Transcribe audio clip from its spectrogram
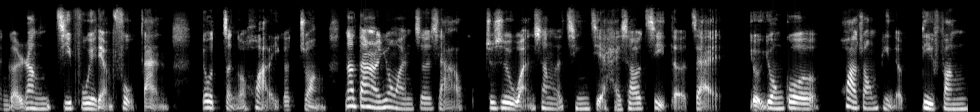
整个让肌肤有点负担，又整个化了一个妆。那当然用完遮瑕，就是晚上的清洁，还是要记得在有用过化妆品的地方，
